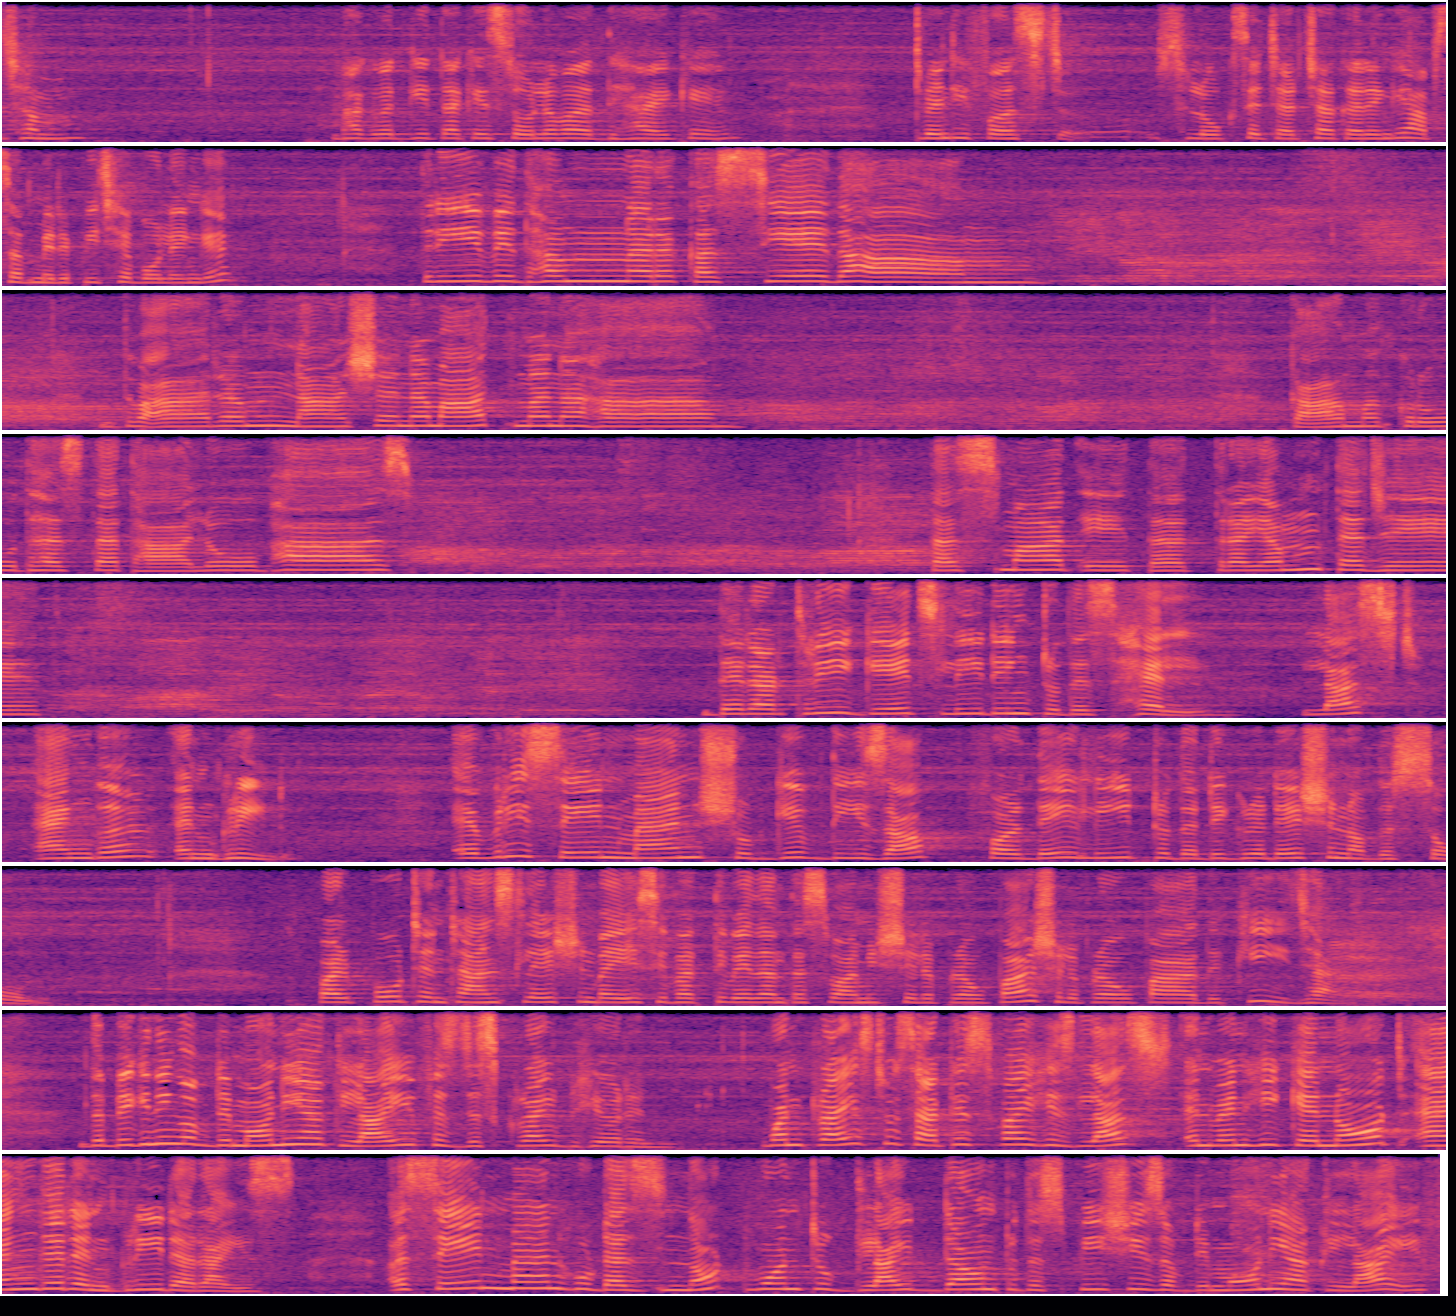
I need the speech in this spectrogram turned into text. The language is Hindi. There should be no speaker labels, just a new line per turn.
आज हम भगवत गीता के सोलहवा अध्याय के ट्वेंटी फर्स्ट श्लोक से चर्चा करेंगे आप सब मेरे पीछे बोलेंगे त्रिविधम नरकस्येदाम द्वारम नाशनमात्मन काम क्रोधस्तथा लोभास तस्मात् एतत्त्रयं त्यजेत् There are three gates leading to this hell lust, anger, and greed. Every sane man should give these up, for they lead to the degradation of the soul. Purport and translation by A.C. Bhaktivedanta Swami Srila Prabhupada, Srila Prabhupada Ki Jai. The beginning of demoniac life is described herein. One tries to satisfy his lust, and when he cannot, anger and greed arise. A sane man who does not want to glide down to the species of demoniac life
